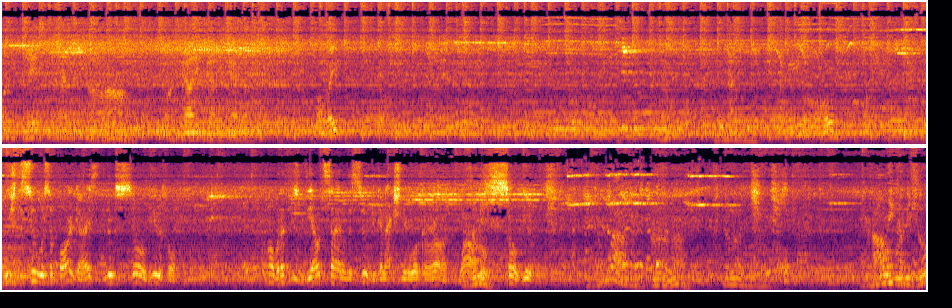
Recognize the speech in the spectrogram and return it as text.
और प्लेस हाँ और प्यारी प्यारी जगह all right. Oh. Wish the zoo was apart, guys. It looks so beautiful. Oh, but at least the outside of the zoo, you can actually walk around. Wow, Zoo. this is so beautiful. हमने कभी जू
